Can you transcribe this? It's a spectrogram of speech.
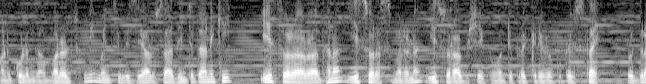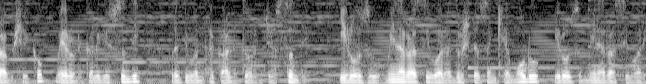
అనుకూలంగా మరల్చుకుని మంచి విజయాలు సాధించడానికి ఈశ్వర ఆరాధన ఈశ్వర స్మరణ ఈశ్వరాభిషేకం వంటి ప్రక్రియలు ఉపకరిస్తాయి. రుద్రాభిషేకం మేలుని కలిగిస్తుంది. ప్రతిబంధకాలను దూరం చేస్తుంది. ఈరోజు మీనరాశి వారి అదృష్ట సంఖ్య మూడు ఈరోజు మీనరాశి వారి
